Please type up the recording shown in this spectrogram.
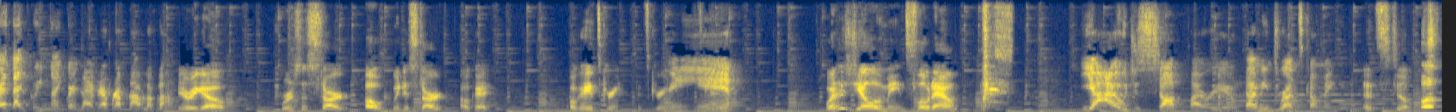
Red light, green light, green light, blah blah blah blah blah. Here we go. Where's the start? Oh, can we just start? Okay. Okay, it's green. It's green. Green. What does yellow mean? Slow down? Yeah, I would just stop if I were you. That means red's coming. It's still. Oh!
